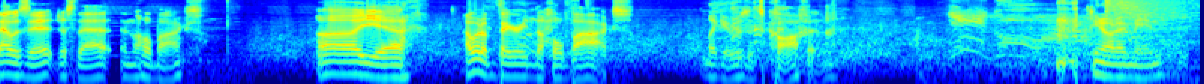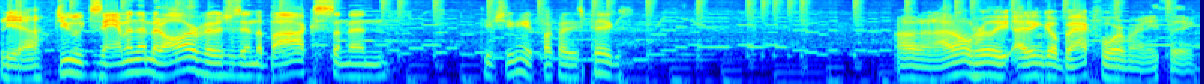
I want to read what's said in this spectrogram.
That was it? Just that and the whole box? Uh, yeah. I would have buried the whole box, like it was its coffin. Do you know what I mean? Yeah. Do you examine them at all, or if it was just in the box and then, dude, she's gonna get fucked by these pigs. I don't know. I don't really. I didn't go back for him or anything.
